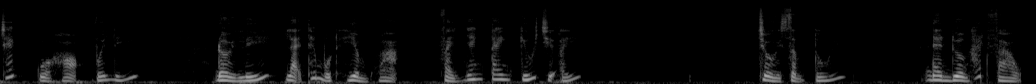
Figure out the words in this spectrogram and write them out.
trách của họ với Lý. Đời Lý lại thêm một hiểm họa, phải nhanh tay cứu chị ấy. Trời sầm tối, đèn đường hắt vào,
